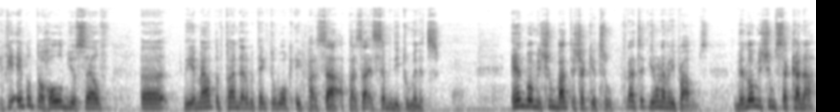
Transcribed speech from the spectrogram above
If you're able to hold yourself uh, the amount of time that it would take to walk a parsa, a parsa is 72 minutes. And bo mishum bal teshaketzu. That's it. You don't have any problems. Velo mishum sakana.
